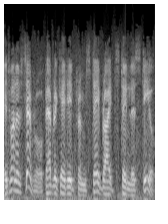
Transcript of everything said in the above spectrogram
It's one of several fabricated from Sta-Brite stainless steel.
